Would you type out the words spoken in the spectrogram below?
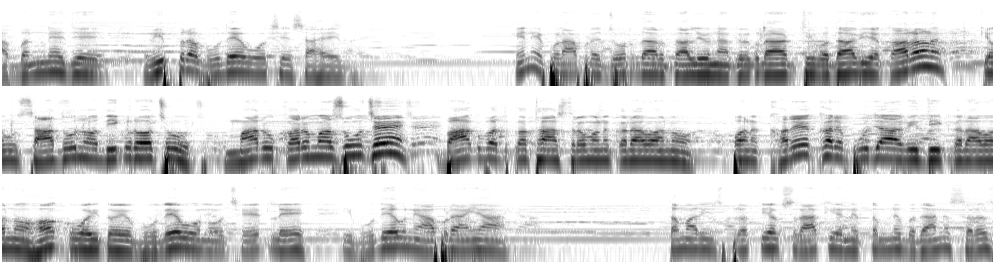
આ બંને જે વિપ્ર ભૂદેવો છે સાહેબ, એને પણ આપણે જોરદાર તાલીઓના ગરગડાટથી વધાવીએ. કારણ કે હું સાધુનો દીકરો છું, મારું કર્મ શું છે? ભાગવત કથા શ્રવણ કરાવવાનો. પણ ખરેખર પૂજા વિધિ કરાવવાનો હક હોય તો એ ભૂદેવોનો છે. એટલે એ ભૂદેવને આપણે અહીંયા તમારી પ્રત્યક્ષ રાખી અને તમને બધાને સરસ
